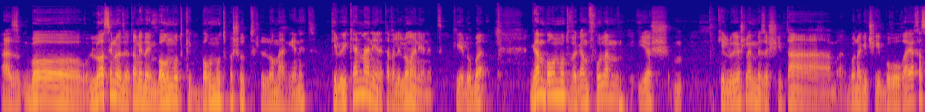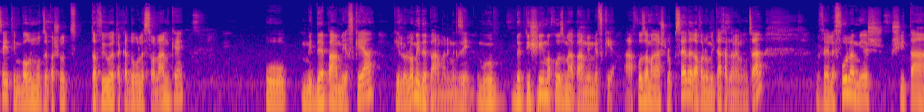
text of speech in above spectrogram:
אז בוא, לא עשינו את זה יותר מדי עם בורנמוט, כי בורנמוט פשוט לא מעניינת. כאילו, היא כן מעניינת, אבל היא לא מעניינת. כאילו. גם בורנמוט וגם פולאם, יש, כאילו, יש להם איזו שיטה, בוא נגיד שהיא ברורה יחסית, עם בורנמוט זה פשוט, תביאו את הכדור לסולנקה, הוא מדי פעם יפקיע, כאילו לא מדי פעם, אני מגזים, הוא ב-90% מהפעמים יפקיע. האחוז המרה שלו בסדר, אבל הוא מתחת לממוצע. ולפולאם יש שיטה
